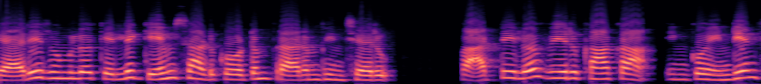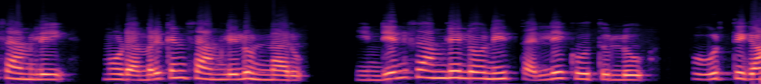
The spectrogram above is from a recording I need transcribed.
గ్యారీ రూమ్లోకెళ్ళి గేమ్స్ ఆడుకోవటం ప్రారంభించారు. పార్టీలో వీరు కాక ఇంకో ఇండియన్ ఫ్యామిలీ మూడు అమెరికన్ ఫ్యామిలీలు ఉన్నారు. ఇండియన్ ఫ్యామిలీలోని తల్లి కూతుళ్ళు పూర్తిగా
